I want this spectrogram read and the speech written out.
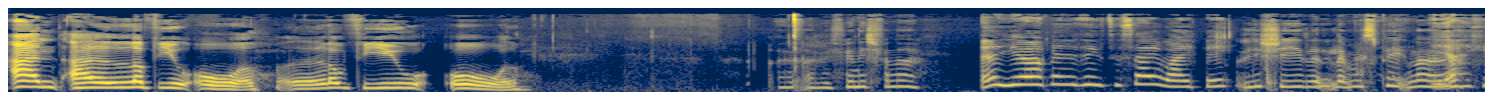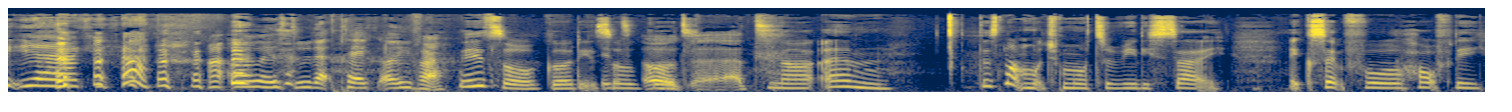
And I love you all. Love you all. Uh, Have you finished for now? Uh, you have anything to say, wifey? You she let, let me speak now. Yeah, yeah. I, I always do that take over. It's all good. It's, It's all all good. good. No, um, there's not much more to really say, except for hopefully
